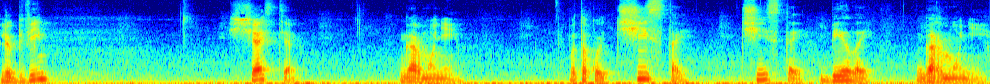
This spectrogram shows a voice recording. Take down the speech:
любви, счастья, гармонии. Вот такой чистой, чистой, белой гармонии.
